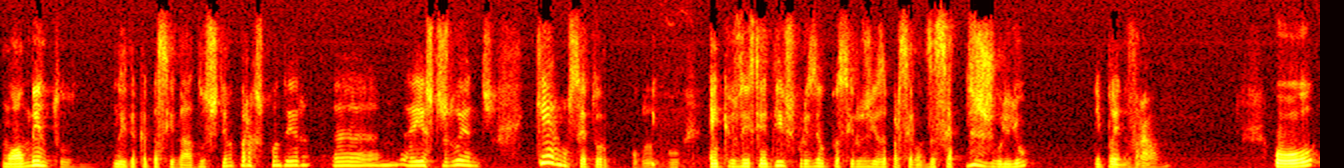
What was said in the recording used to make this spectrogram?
um aumento da capacidade do sistema para responder uh, a estes doentes. Quer no setor público, em que os incentivos, por exemplo, para cirurgias apareceram a 17 de julho, em pleno verão, ou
